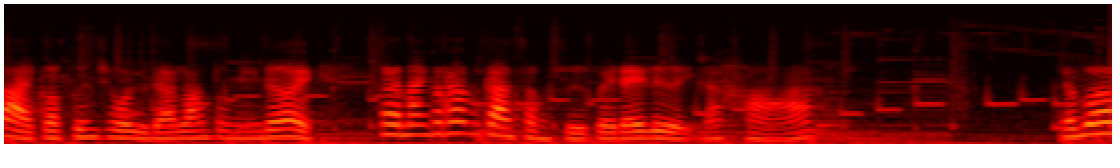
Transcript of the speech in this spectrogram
จ่ายก็ขึ้นโชว์อยู่ด้านล่างตรงนี้เลย จากนั้นก็ทำการสั่งซื้อไปได้เลยนะคะ แล้วเมื่อ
